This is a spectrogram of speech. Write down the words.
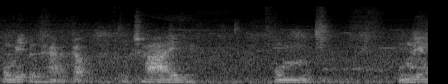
ผมมีปัญหากับลูกชาย ผม ผมเลี้ยง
